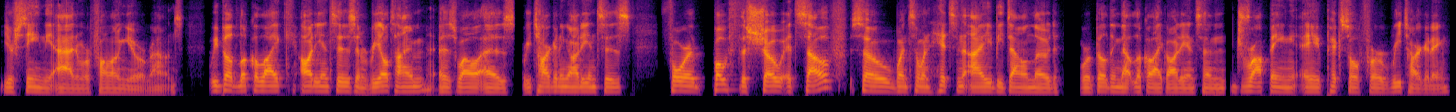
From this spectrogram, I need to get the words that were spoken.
you're seeing the ad and we're following you around. We build lookalike audiences in real time as well as retargeting audiences for both the show itself. So when someone hits an IAB download, we're building that lookalike audience and dropping a pixel for retargeting.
